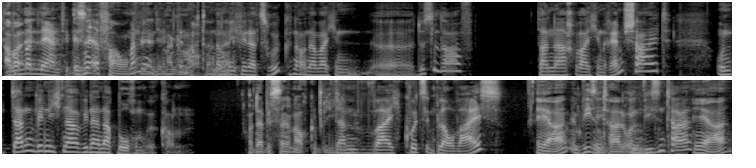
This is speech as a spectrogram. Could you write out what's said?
Aber man lernt im ist eine. Erfahrung man lernt, die man genau. gemacht hat, Und dann ne? bin ich wieder zurück, genau, und dann war ich in äh, Düsseldorf. Danach war ich in Remscheid und dann bin ich nach, wieder nach Bochum gekommen. Und da bist du dann auch geblieben. Dann war ich kurz in Blau-Weiß, ja, im Wiesental. im und, Wiesental. ja.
